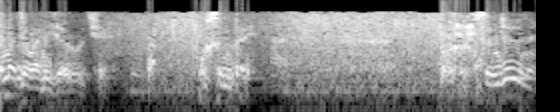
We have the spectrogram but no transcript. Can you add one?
એમાં જવાની જરૂર છે. વસંતભાઈ. સમજાયું ને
